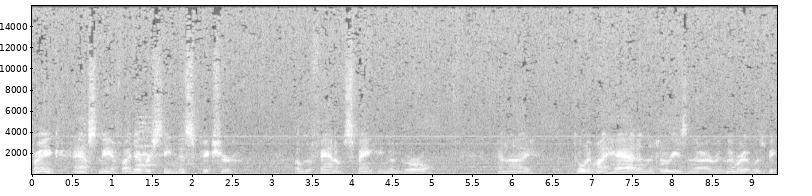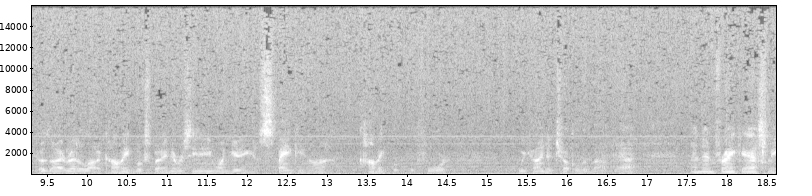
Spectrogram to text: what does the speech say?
Frank asked me if I'd ever seen this picture of the Phantom spanking a girl and I told him I had, and that the reason that I remembered it was because I read a lot of comic books, but I never seen anyone getting a spanking on a comic book before. We kind of chuckled about that. And then Frank asked me,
